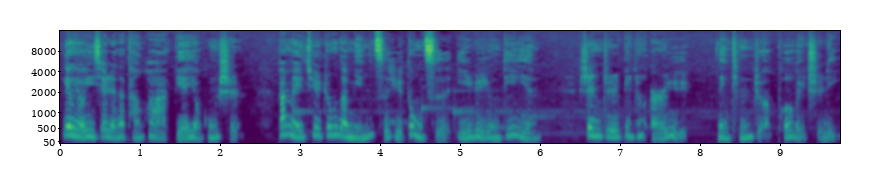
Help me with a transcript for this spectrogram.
另有一些人的谈话别有公式，把每句中的名词与动词一律用低音，甚至变成耳语，令听者颇为吃力。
